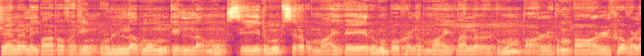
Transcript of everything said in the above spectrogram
சேனலை பார்ப்பவரின் உள்ளமும் இல்லமும் சீரும் சிறப்புமாய் பேரும் புகழுமாய் வளரும் வாழரும் வாழ்க வள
